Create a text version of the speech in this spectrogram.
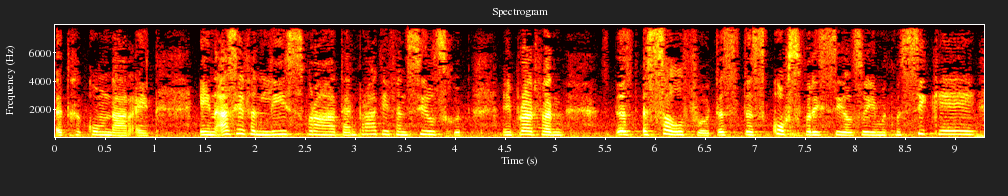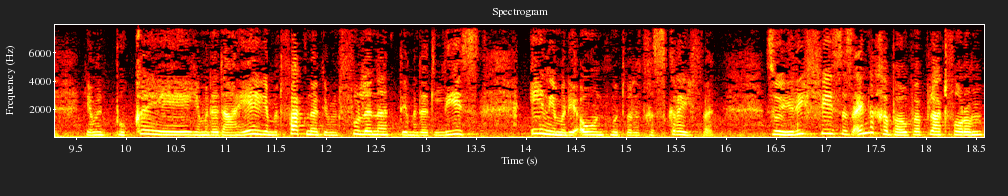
het gekom daaruit. En as jy van lees praat, dan praat jy van sielsgoed. En jy praat van dis 'n soul food. Dis dis kos vir die siel. So jy moet musiek hê, jy moet boeke hê, jy moet dit daar hê, jy moet vat net, jy moet voel dit, jy moet dit lees en jy moet die ou ontmoet wat dit geskryf het. So hierdie fees is eintlik gebou op 'n platform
